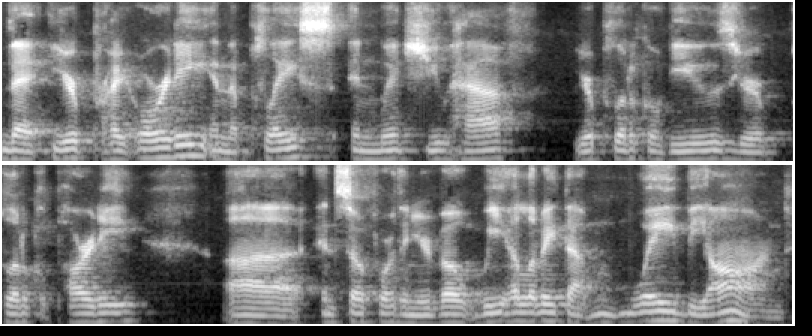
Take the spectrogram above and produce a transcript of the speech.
that your priority in the place in which you have your political views, your political party, uh, and so forth in your vote, we elevate that way beyond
